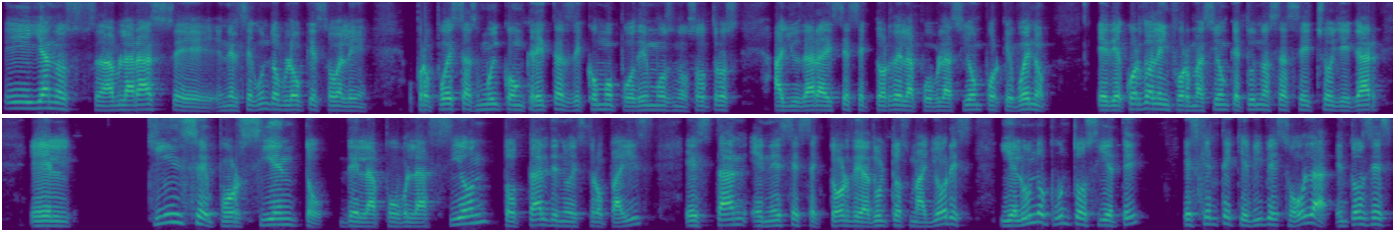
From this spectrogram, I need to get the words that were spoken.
Y ya nos hablarás eh, en el segundo bloque sobre propuestas muy concretas de cómo podemos nosotros ayudar a este sector de la población, porque bueno, eh, de acuerdo a la información que tú nos has hecho llegar, el 15% de la población total de nuestro país están en ese sector de adultos mayores y el 1.7 es gente que vive sola. Entonces,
